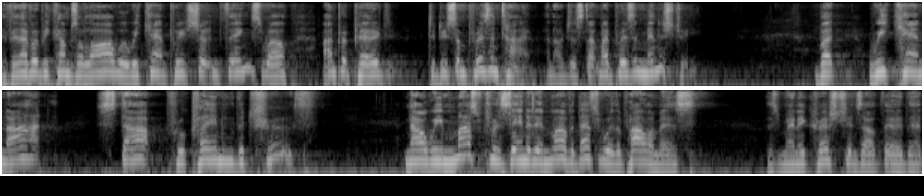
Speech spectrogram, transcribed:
If it ever becomes a law where we can't preach certain things, well, I'm prepared to do some prison time and I'll just start my prison ministry. But we cannot stop proclaiming the truth. Now we must present it in love, and that's where the problem is. There's many Christians out there that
